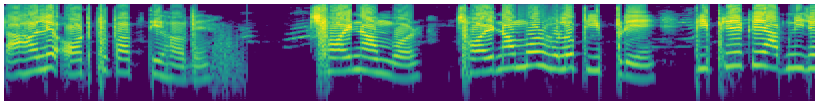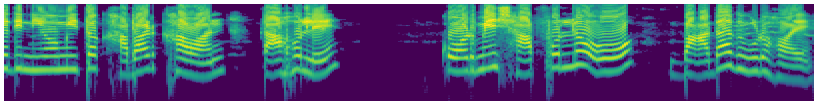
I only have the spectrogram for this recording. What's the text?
তাহলে অর্থপ্রাপ্তি হবে। ছয় নম্বর। ছয় নম্বর হলো পিঁপড়ে। পিঁপড়েকে আপনি যদি নিয়মিত খাবার খাওয়ান, তাহলে কর্মে সাফল্য ও বাধা দূর হয়।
